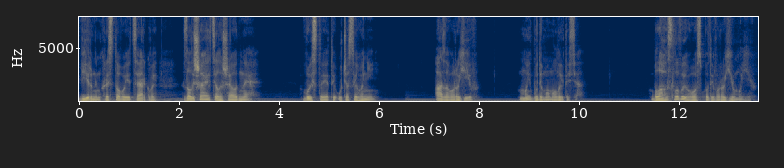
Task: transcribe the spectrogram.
вірним Христової церкви, залишається лише одне вистояти у часи гонінь. А за ворогів ми будемо молитися. Благослови, Господи, ворогів моїх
